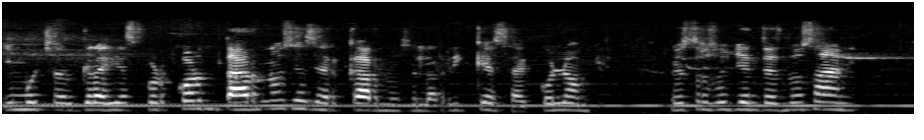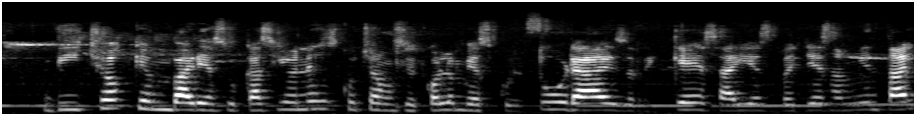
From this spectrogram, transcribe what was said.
y muchas gracias por contarnos y acercarnos a la riqueza de Colombia. Nuestros oyentes nos han dicho que en varias ocasiones escuchamos que Colombia es cultura, es riqueza y es belleza ambiental,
